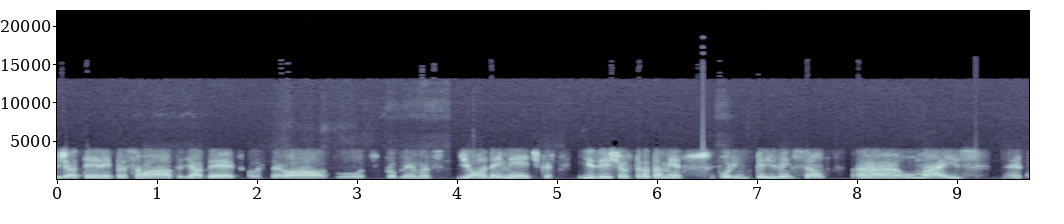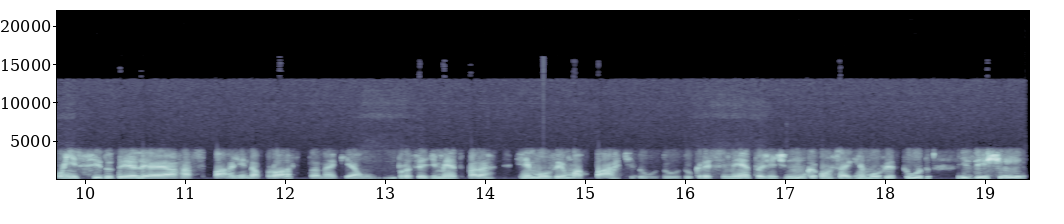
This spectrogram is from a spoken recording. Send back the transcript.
já terem pressão alta, diabetes, colesterol alto, ou outros problemas de ordem médica. E existem os tratamentos por intervenção. Uh, o mais é, conhecido dele é a raspagem da próstata, né, que é um, um procedimento para remover uma parte do, do, do, crescimento, a gente nunca consegue remover tudo. Existe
